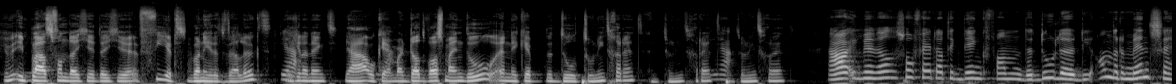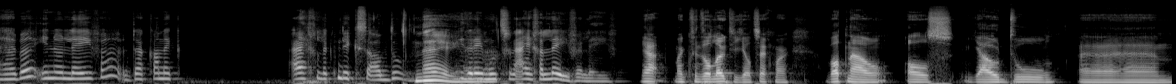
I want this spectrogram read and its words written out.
In, in plaats van dat je, dat je viert wanneer het wel lukt. Ja. Dat je dan denkt, ja oké, Ja. maar dat was mijn doel. En ik heb het doel toen niet gered. En toen niet gered. Ja. En toen niet gered. Nou, ik ben wel zover dat ik denk van de doelen die andere mensen hebben in hun leven, daar kan ik eigenlijk niks aan doen. Nee. Iedereen nee, moet zijn eigen leven leven. Ja, maar ik vind het wel leuk dat je dat zegt. Maar wat nou als jouw doel ehm,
